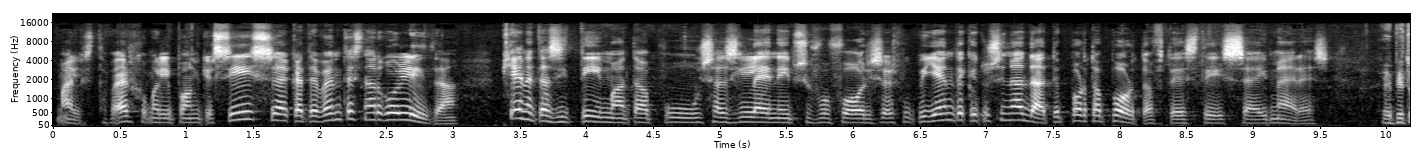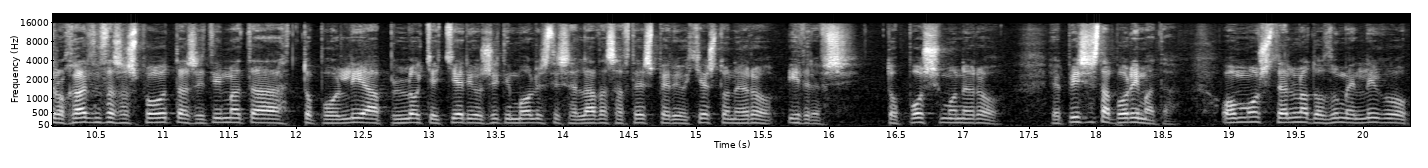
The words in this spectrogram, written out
Μάλιστα. Έρχομαι λοιπόν κι εσείς, ε, κατεβαίνετε στην Αργολίδα. Ποια είναι τα ζητήματα που σας λένε οι ψηφοφόροι σας, που πηγαίνετε και τους συναντάτε πόρτα-πόρτα αυτές τις ε, ημέρες; Επιτροχάδη, θα σας πω τα ζητήματα, το πολύ απλό και κέριο ζήτημα όλης της Ελλάδας σε αυτές τις περιοχές, το νερό, ίδρυυση, το πόσιμο νερό. Επίσης τα απορρίμματα. Όμως θέλω να το δούμε λίγο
